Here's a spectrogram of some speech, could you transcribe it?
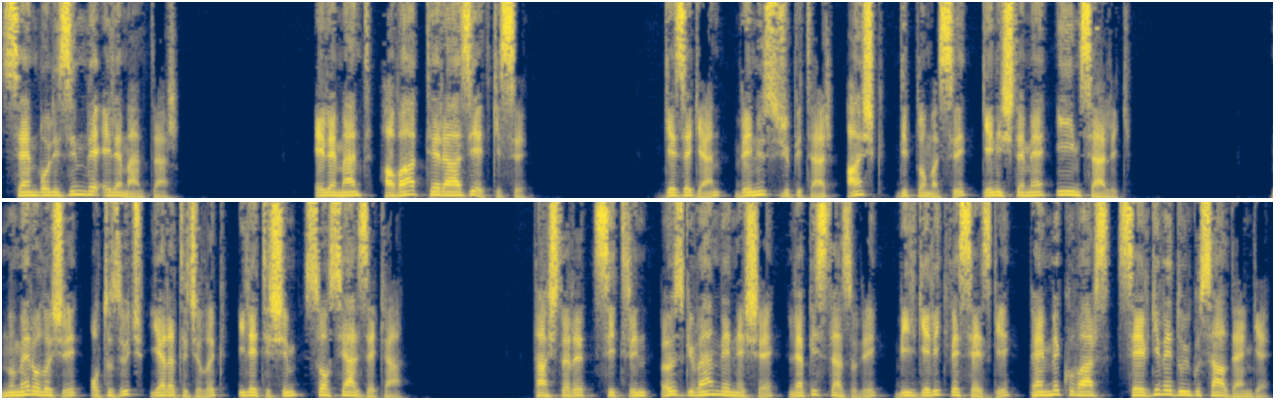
Sembolizm ve elementler Element, hava, terazi etkisi. Gezegen, Venüs, Jüpiter, aşk, diplomasi, genişleme, iyimserlik. Numeroloji, 33, yaratıcılık, iletişim, sosyal zeka. Taşları, sitrin, özgüven ve neşe, lapis lazuli, bilgelik ve sezgi, pembe kuvars, sevgi ve duygusal denge.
